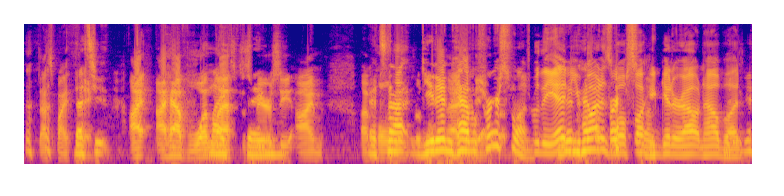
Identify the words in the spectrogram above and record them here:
That's my thing. that's you. I, I have one last thing. conspiracy. I'm. I'm It's not. You didn't have a first one. For the end, didn't you might as well first one. fucking get her out now, bud. No,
